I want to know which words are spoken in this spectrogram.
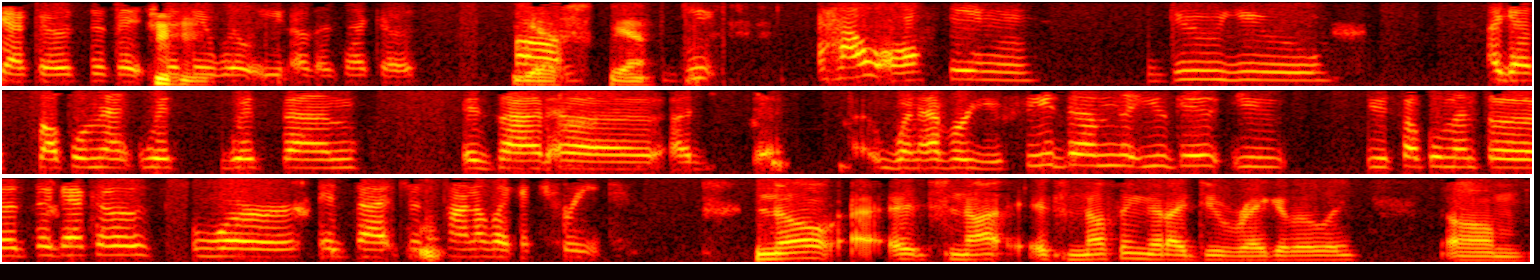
geckos that they that Mhm. they will eat other geckos. Yes, Um, yeah. do, how often do you, I guess, supplement with with them? Is that a, a whenever you feed them that you get you you supplement the the geckos, or is that just kind of like a treat? No, uh, it's not. It's nothing that I do regularly. Um,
